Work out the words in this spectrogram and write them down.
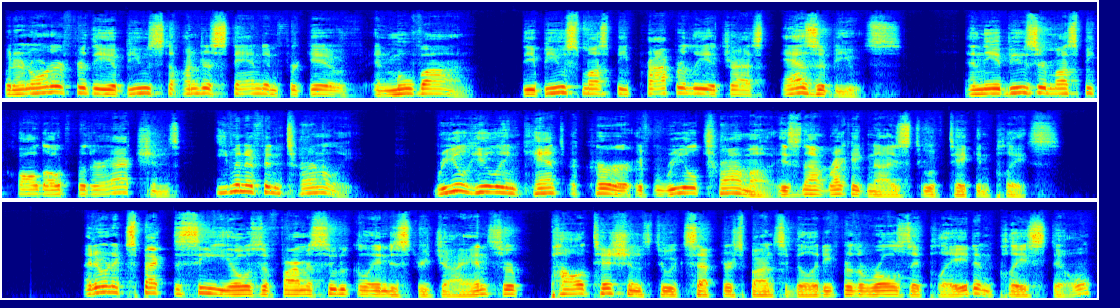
But in order for the abused to understand and forgive and move on, the abuse must be properly addressed as abuse. And the abuser must be called out for their actions, even if internally. Real healing can't occur if real trauma is not recognized to have taken place. I don't expect the CEOs of pharmaceutical industry giants or politicians to accept responsibility for the roles they played and play still.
